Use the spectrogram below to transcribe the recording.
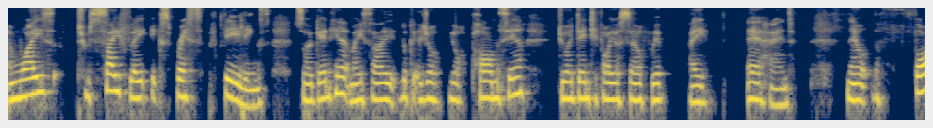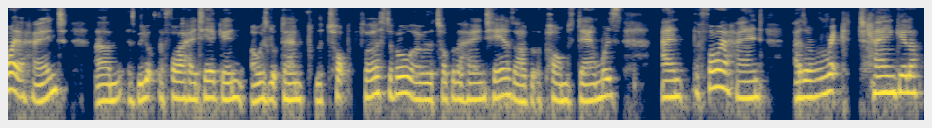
and ways to safely express feelings. So again, here it may say, look at your, your palms here. Do you identify yourself with a air hand? Now, the fire hand, um, as we look the fire hand here again, I always look down from the top first of all, over the top of the hand here, as I've got the palms downwards. And the fire hand as a rectangular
